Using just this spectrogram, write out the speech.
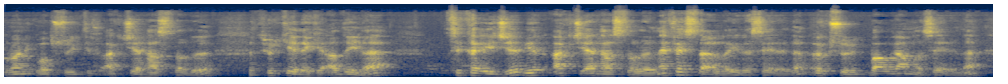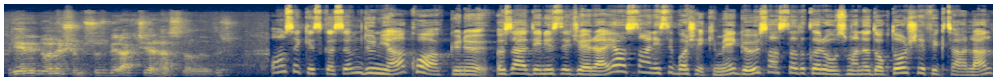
Kronik obstrüktif akciğer hastalığı Türkiye'deki adıyla tıkayıcı bir akciğer hastalığı, nefes darlığıyla seyreden, öksürük, balgamla seyreden, geri dönüşümsüz bir akciğer hastalığıdır. 18 Kasım Dünya Koak Günü. Özel Denizli Cerrahi Hastanesi Başhekimi, göğüs hastalıkları uzmanı Doktor Şefik Tarlan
